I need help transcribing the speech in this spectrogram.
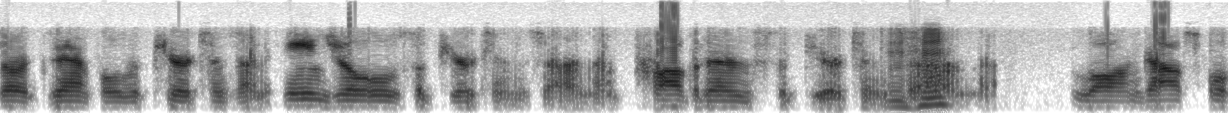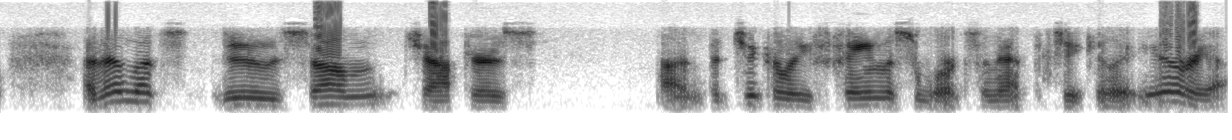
so, example, the Puritans on angels, the Puritans on uh, providence, the Puritans mm-hmm. on uh, law and gospel. And then let's do some chapters on particularly famous works in that particular area.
